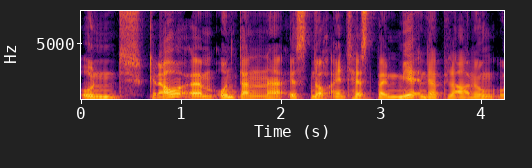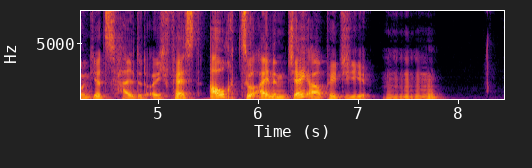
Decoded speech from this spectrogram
und genau, ähm, und dann ist noch ein Test bei mir in der Planung und jetzt haltet euch fest, auch zu einem JRPG.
